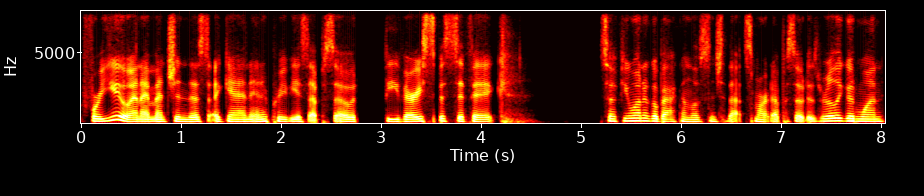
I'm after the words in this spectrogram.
for you. And I mentioned this again in a previous episode, be very specific. So if you want to go back and listen to that smart episode, is a really good one.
